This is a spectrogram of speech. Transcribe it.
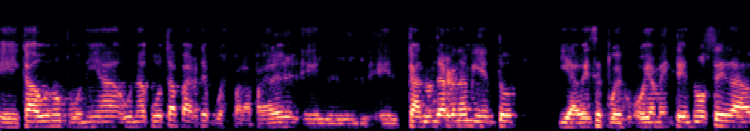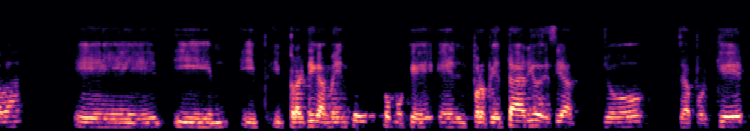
eh, cada uno ponía una cuota aparte pues para pagar el, el, canon de arrendamiento y a veces pues obviamente no se daba eh, y, y, prácticamente como que el propietario decía, yo, o sea, ¿por qué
